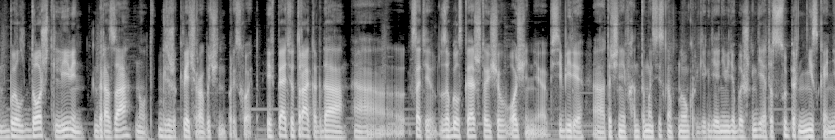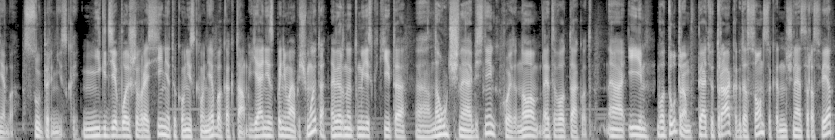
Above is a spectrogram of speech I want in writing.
был дождь, ливень, гроза, ну, вот ближе к вечеру обычно происходит. И в 5 утра, когда, а, кстати, забыл сказать, что еще очень в Сибири, а, точнее в Ханты-Мансийском округе, где я не видел больше нигде, это супер низкое небо, супер низкое. Нигде больше в России нет такого низкого неба, как там. Я не понимаю, почему это. Наверное, этому есть какие-то а, научное объяснение какое-то, но это вот так вот. А, и вот утром в 5 утра, когда солнце, когда начинается рассвет,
